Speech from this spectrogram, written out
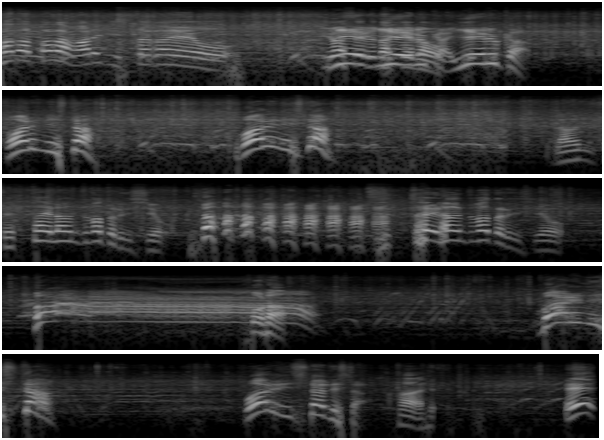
ただただ我に従えを言わせるだけの。言えるか言えるか。我にした。我にしたラン絶対ラウンズバトルにしよう。絶対ラウンズバトルにしよう。ほら。我にした。我にしたでした。はい。え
